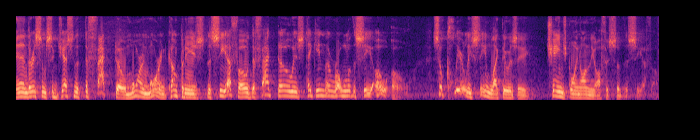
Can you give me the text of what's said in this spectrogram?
And there is some suggestion that de facto, more and more in companies, the CFO de facto is taking the role of the COO. So clearly seemed like there was a change going on in the office of the CFO.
